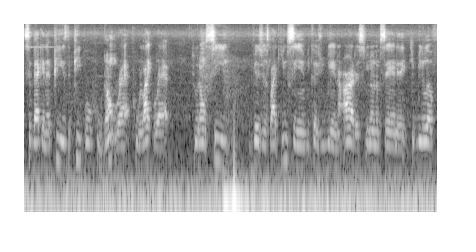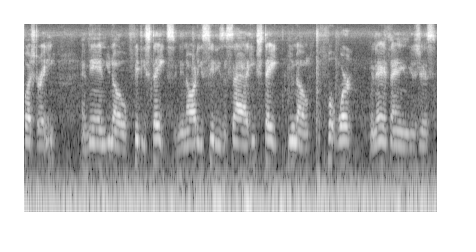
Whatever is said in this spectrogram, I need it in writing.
sit back and appease the people who don't rap, who like rap, who don't see visions like you seeing because you being an artist. You know what I'm saying? And it can be a little frustrating and then you know 50 states and then all these cities inside each state you know footwork and everything is just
